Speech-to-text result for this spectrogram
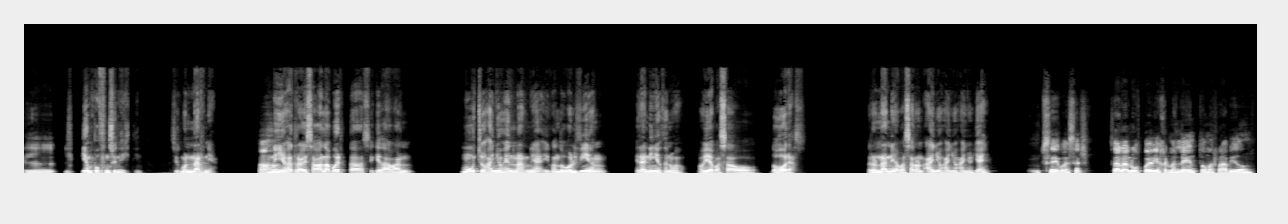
el, el tiempo funcione distinto, así como en Narnia. Ajá. Los niños atravesaban la puerta, se quedaban muchos años en Narnia y cuando volvían eran niños de nuevo. No había pasado dos horas. Pero en Narnia pasaron años, años, años y años. Sí, puede ser. O sea, la luz puede viajar más lento, más rápido.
